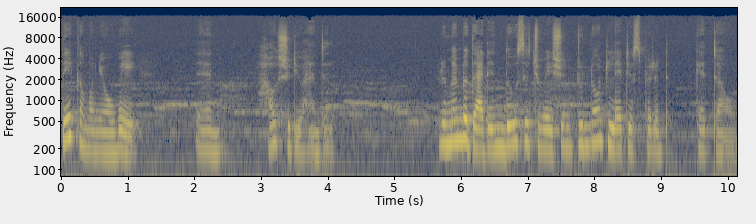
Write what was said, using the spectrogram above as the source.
they come on your way, then how should you handle? Remember that in those situations, do not let your spirit get down.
